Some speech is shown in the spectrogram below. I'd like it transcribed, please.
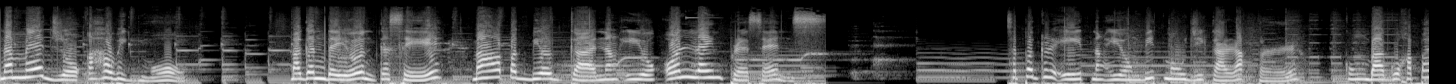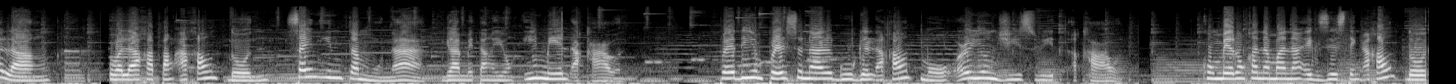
na medyo kahawig mo. Maganda yon kasi makapag-build ka ng iyong online presence. Sa pag-create ng iyong Bitmoji character, kung bago ka pa lang, wala ka pang account doon, sign in ka muna gamit ang iyong email account. Pwede yung personal Google account mo or yung G Suite account. Kung meron ka naman ng existing account doon,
